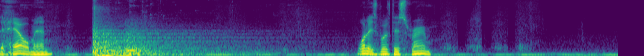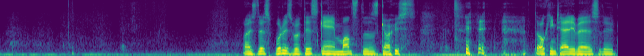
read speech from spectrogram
The hell, man? What is with this room? What is this? What is with this game? Monsters, ghosts, talking teddy bears, dude.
